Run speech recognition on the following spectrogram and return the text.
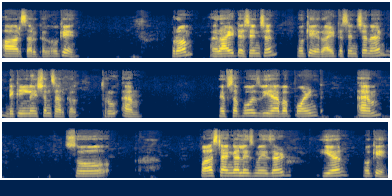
hour circle. Okay, from right ascension. Okay, right ascension and declination circle through M. If suppose we have a point M, so first angle is measured here. Okay,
